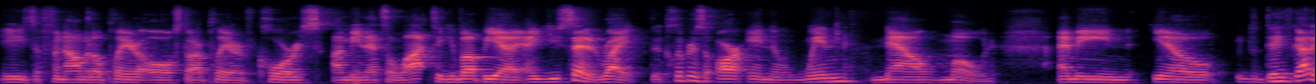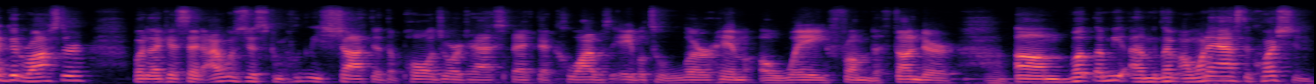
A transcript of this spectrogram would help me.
he's a phenomenal player, all star player, of course. I mean, that's a lot to give up. Yeah, and you said it right. The Clippers are in win now mode. I mean, you know, they've got a good roster, but like I said, I was just completely shocked at the Paul George aspect that Kawhi was able to lure him away from the Thunder. Mm. Um, but let me, I, mean, I want to ask the question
